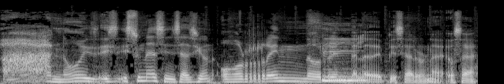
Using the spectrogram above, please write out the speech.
ah, no, es, una sensación horrenda, horrenda la de pisar una, o sea,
